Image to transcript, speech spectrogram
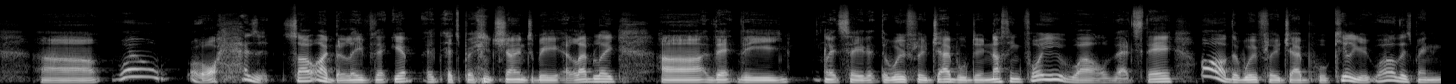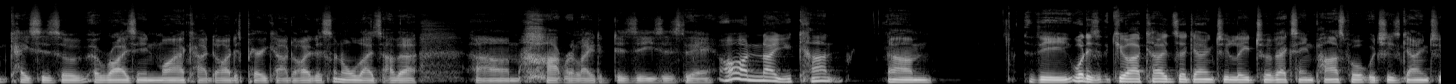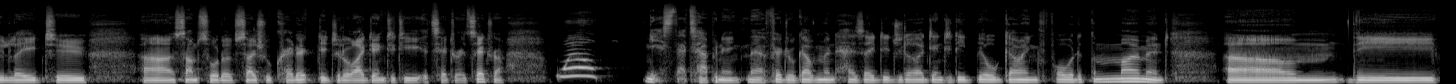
Uh, well, or has it? So I believe that, yep, it, has been shown to be a lab leak. Uh, that the let's see that the Wu flu jab will do nothing for you. Well, that's there. Oh, the Wu flu jab will kill you. Well, there's been cases of a rise in myocarditis, pericarditis, and all those other um, heart related diseases there. Oh, no, you can't. Um, the what is it? The QR codes are going to lead to a vaccine passport, which is going to lead to uh, some sort of social credit, digital identity, etc., etc. Well, yes, that's happening. The federal government has a digital identity bill going forward at the moment. Um, the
